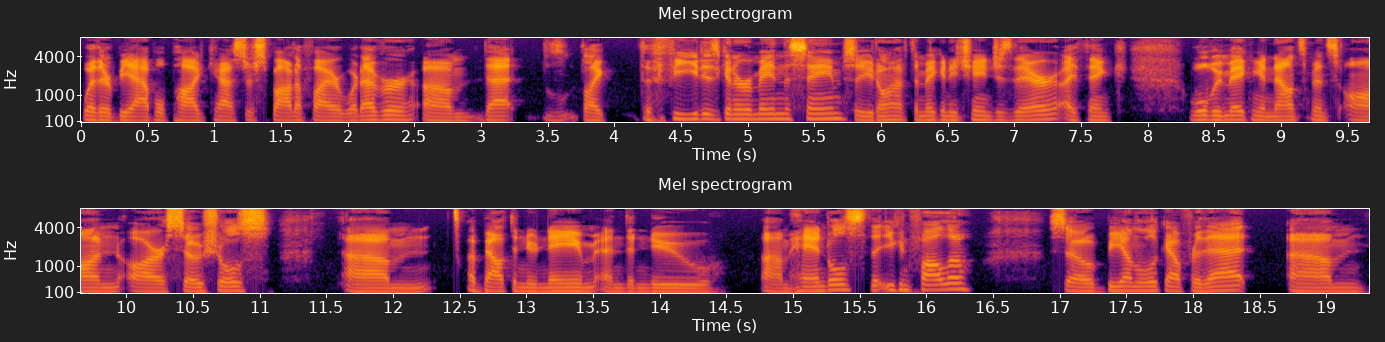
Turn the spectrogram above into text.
whether it be Apple Podcast or Spotify or whatever. Um, that like the feed is going to remain the same, so you don't have to make any changes there. I think we'll be making announcements on our socials um, about the new name and the new um, handles that you can follow. So be on the lookout for that. Um,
